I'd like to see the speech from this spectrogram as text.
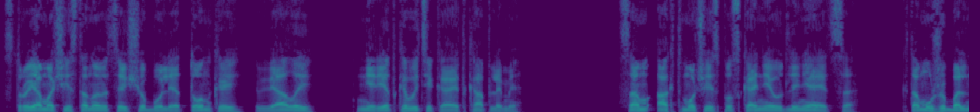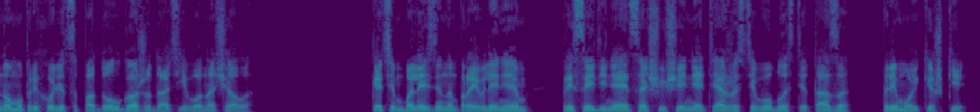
Струя мочи становится еще более тонкой, вялой, нередко вытекает каплями. Сам акт мочеиспускания удлиняется, к тому же больному приходится подолгу ожидать его начала. К этим болезненным проявлениям присоединяется ощущение тяжести в области таза прямой кишки.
